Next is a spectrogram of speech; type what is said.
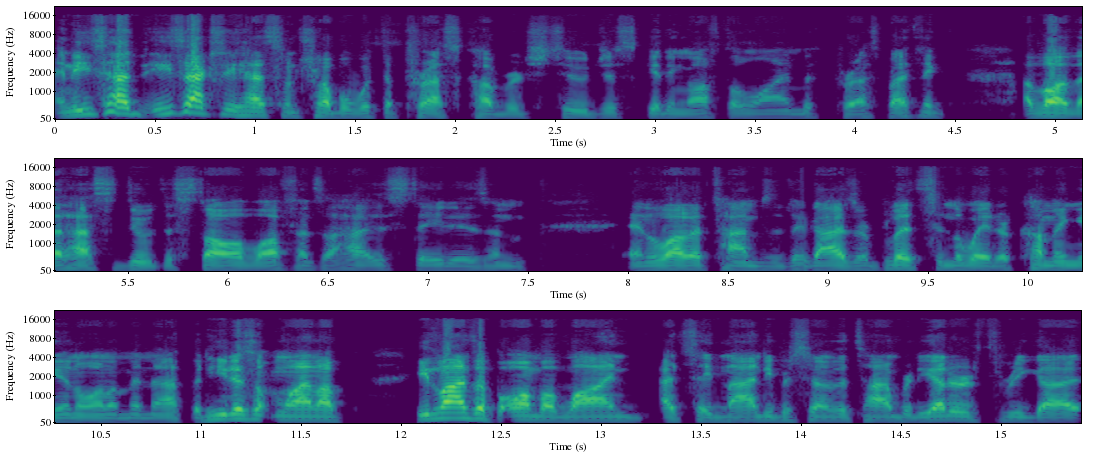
and he's had he's actually had some trouble with the press coverage too, just getting off the line with press. But I think a lot of that has to do with the style of offense Ohio State is, and and a lot of times the guys are blitzing the way they're coming in on him and that. But he doesn't line up. He lines up on the line. I'd say ninety percent of the time. Where the other three guys,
